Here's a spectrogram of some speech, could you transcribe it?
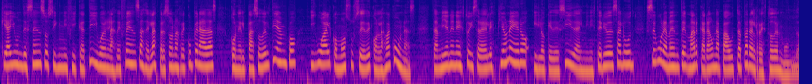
que hay un descenso significativo en las defensas de las personas recuperadas con el paso del tiempo, igual como sucede con las vacunas. También en esto Israel es pionero y lo que decida el Ministerio de Salud seguramente marcará una pauta para el resto del mundo.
